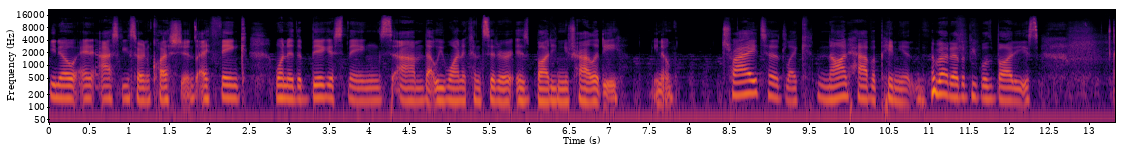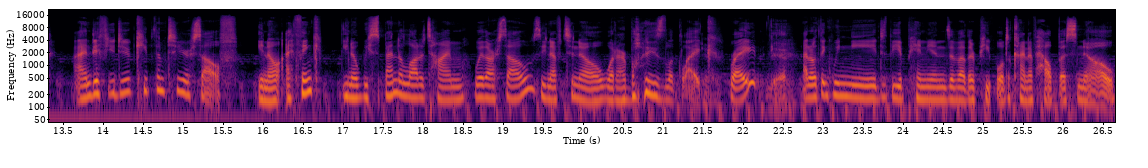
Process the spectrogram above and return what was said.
you know, and asking certain questions. I think one of the biggest things um, that we want to consider is body neutrality. You know, try to like not have opinions about other people's bodies. And if you do, keep them to yourself. You know, I think you know, we spend a lot of time with ourselves enough to know what our bodies look like, right? Yeah. I don't think we need the opinions of other people to kind of help us know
